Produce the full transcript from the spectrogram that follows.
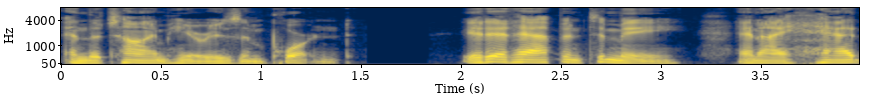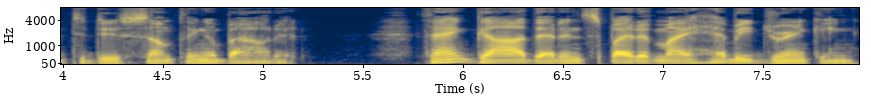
and the time here is important. It had happened to me, and I had to do something about it. Thank God that in spite of my heavy drinking,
